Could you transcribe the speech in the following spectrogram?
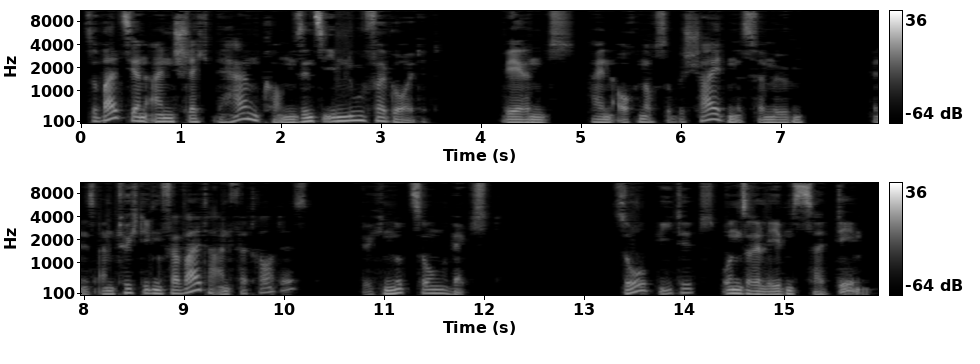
Sobald sie an einen schlechten Herrn kommen, sind sie ihm nun vergeudet. Während ein auch noch so bescheidenes Vermögen, wenn es einem tüchtigen Verwalter anvertraut ist, durch Nutzung wächst. So bietet unsere Lebenszeit dem,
